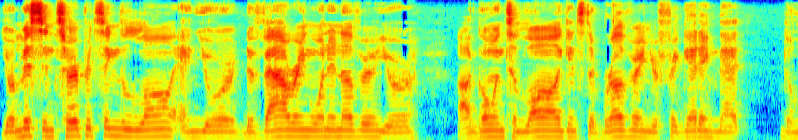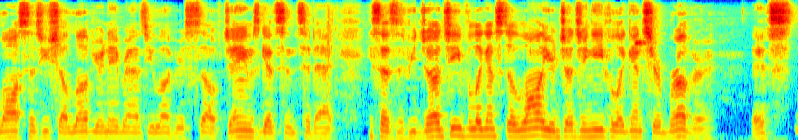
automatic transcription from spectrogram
you're misinterpreting the law and you're devouring one another. You're uh, going to law against a brother and you're forgetting that the law says you shall love your neighbor as you love yourself. James gets into that. He says if you judge evil against the law, you're judging evil against your brother. It's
